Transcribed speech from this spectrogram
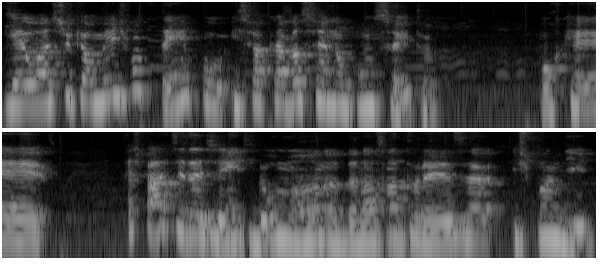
E eu acho que, ao mesmo tempo, isso acaba sendo um conceito porque faz parte da gente, do humano, da nossa natureza expandir.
